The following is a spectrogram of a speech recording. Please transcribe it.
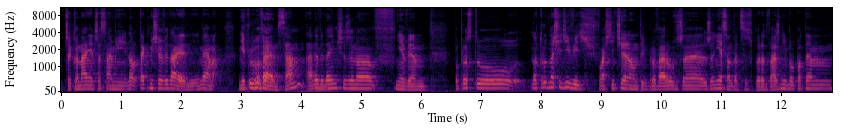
y, przekonanie czasami, no tak mi się wydaje, nie miałem, nie próbowałem sam, ale Mm. wydaje mi się, że no, nie wiem, po prostu no trudno się dziwić właścicielom tych browarów, że, że nie są tacy super odważni, bo potem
